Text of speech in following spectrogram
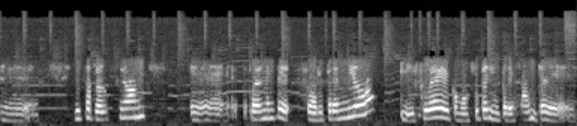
eh, y esta producción eh, realmente sorprendió y fue como súper interesante de,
